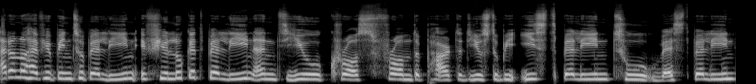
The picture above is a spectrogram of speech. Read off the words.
I don't know, have you been to Berlin? If you look at Berlin and you cross from the part that used to be East Berlin to West Berlin,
